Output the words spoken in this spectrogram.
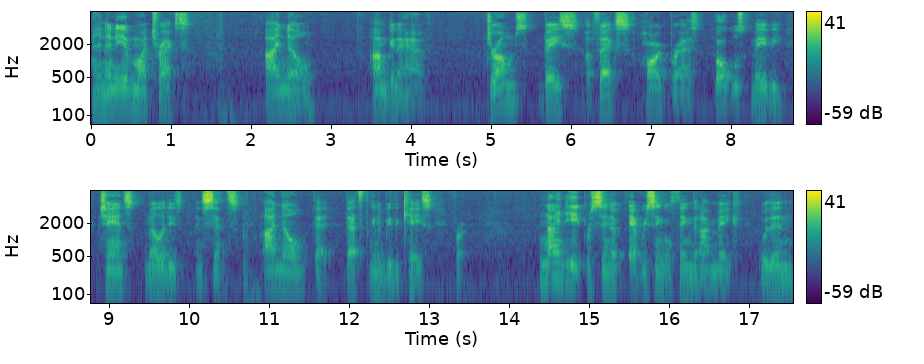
And any of my tracks, I know I'm gonna have drums, bass, effects, hard brass, vocals, maybe, chants, melodies, and synths. I know that that's going to be the case for 98% of every single thing that I make within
